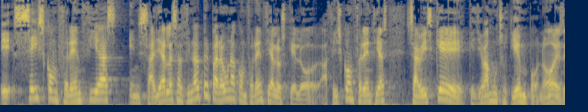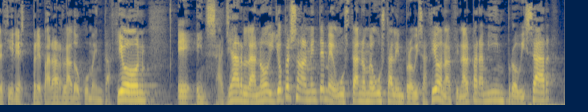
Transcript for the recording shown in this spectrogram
eh, seis conferencias, ensayarlas. Al final, preparar una conferencia, los que lo hacéis conferencias, sabéis que, lleva mucho tiempo, ¿no? Es decir, es preparar la documentación, eh, ensayarla, ¿no? Y yo personalmente me gusta, no me gusta la improvisación. Al final, para mí, improvisar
